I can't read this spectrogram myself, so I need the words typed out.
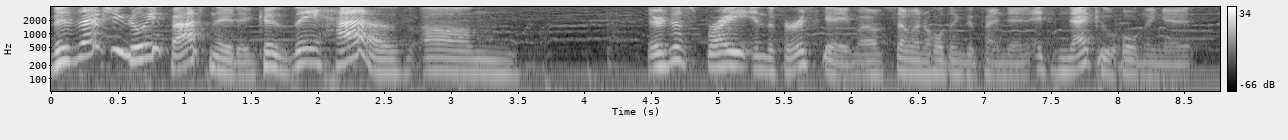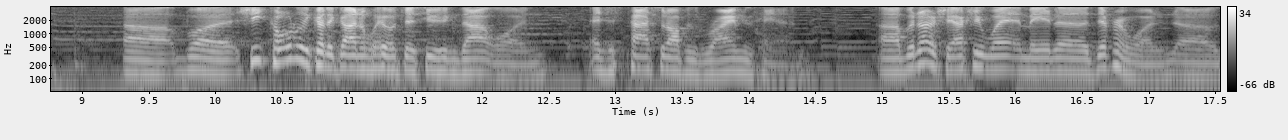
This is actually really fascinating because they have um, there's a sprite in the first game of someone holding the pendant. It's Neku holding it. Uh, but she totally could have gotten away with just using that one and just passed it off as Rhyme's hand. Uh, but no, she actually went and made a different one uh,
